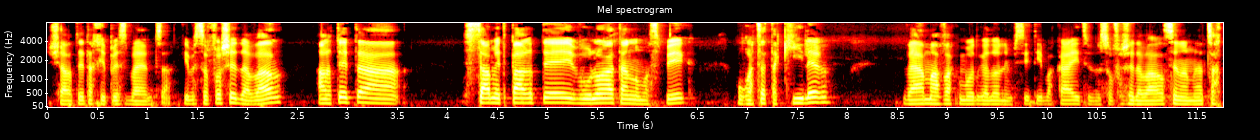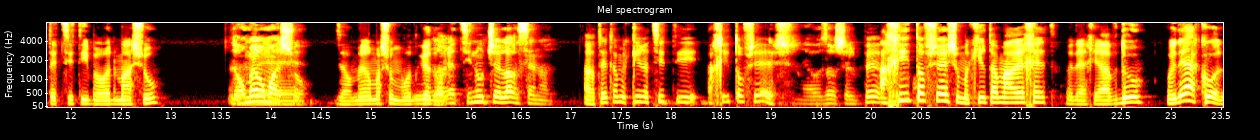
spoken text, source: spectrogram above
שארטטה חיפש באמצע. כי בסופו של דבר, ארטטה שם את פרטי והוא לא נתן לו מספיק. הוא רצה את הקילר, והיה מאבק מאוד גדול עם סיטי בקיץ, ובסופו של דבר ארסנל מנצחת את סיטי בעוד משהו. זה אומר ו- משהו. זה אומר משהו מאוד גדול. הרצינות של ארסנל. ארטטה מכיר את סיטי הכי טוב שיש. העוזר של פפ. הכי טוב שיש, הוא מכיר את המערכת, הוא יודע איך יעבדו, הוא יודע הכל.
